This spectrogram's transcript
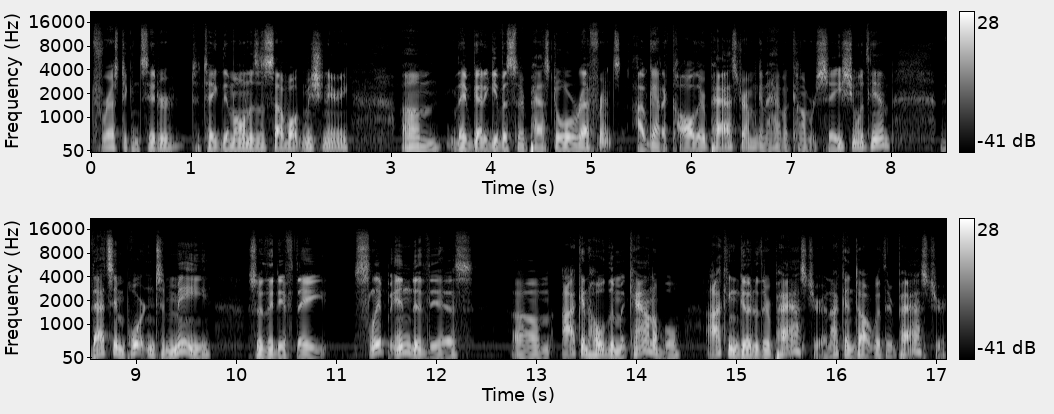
for us to consider to take them on as a sidewalk missionary. Um, they've got to give us their pastoral reference. I've got to call their pastor. I'm going to have a conversation with him. That's important to me so that if they slip into this, um, I can hold them accountable. I can go to their pastor and I can talk with their pastor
